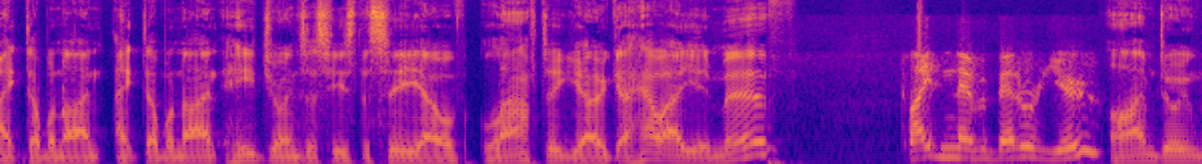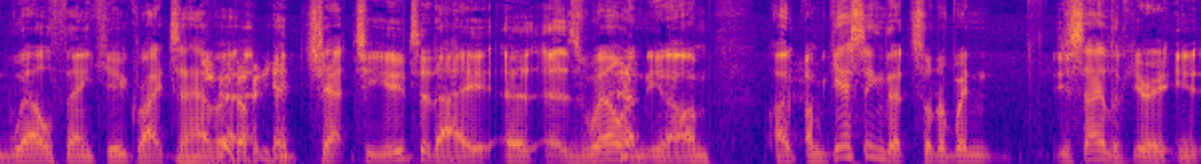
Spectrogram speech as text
899 899. He joins us. He's the CEO of Laughter Yoga. How are you, Merv? Clayton, never better. You? I'm doing well, thank you. Great to have a, a, chat to you today uh, as well. And, you know, I'm, I'm guessing that sort of when you say, look, you're in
